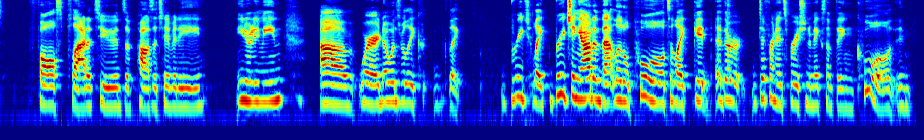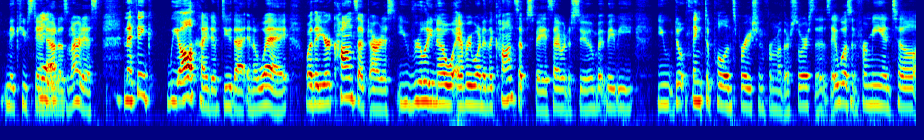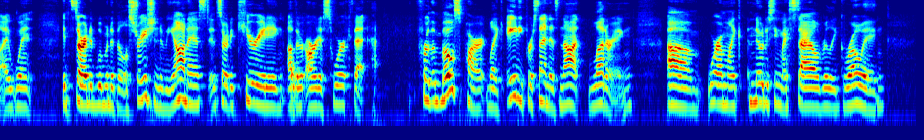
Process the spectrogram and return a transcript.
false platitudes of positivity. You know what I mean? Um, where no one's really like breach like breaching out of that little pool to like get other different inspiration to make something cool and make you stand yeah. out as an artist. And i think we all kind of do that in a way. Whether you're a concept artist you really know everyone in the concept space i would assume but maybe you don't think to pull inspiration from other sources. It wasn't for me until i went it started women of illustration to be honest and started curating other artists work that for the most part like 80% is not lettering um, where i'm like noticing my style really growing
